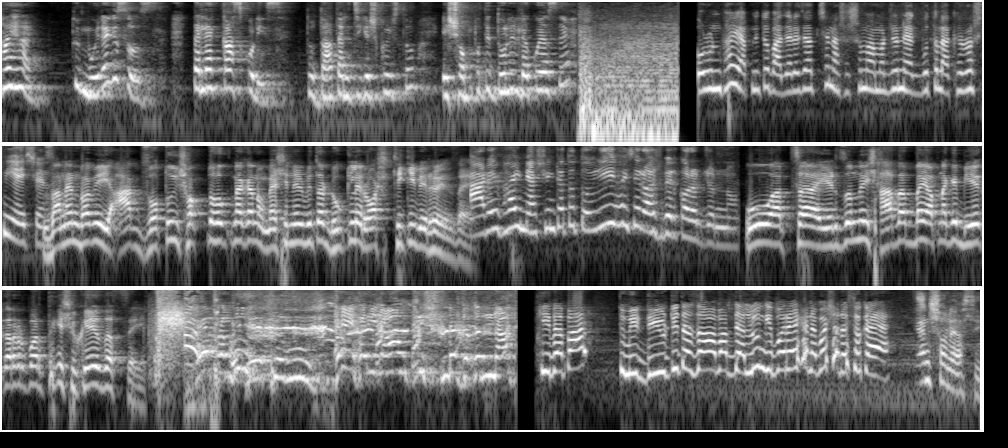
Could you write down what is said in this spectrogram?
হাই হাই তুই মইরা গেছিস? তাহলে এক কাজ করিস তো দাদারে জিজ্ঞেস করিস তো এই সম্পত্তির দলিলটা কই আছে? অরুণ ভাই আপনি তো বাজারে যাচ্ছেন আসার সময় আমার জন্য এক বোতল আখের রস নিয়ে আসেন জানেন ভাবি আগ যতই শক্ত হোক না কেন মেশিনের ভিতর ঢুকলে রস ঠিকই বের হয়ে যায়। আরে ভাই মেশিনটা তো তৈরিই হয়েছে রস বের করার জন্য। ও আচ্ছা এর জন্যই সাদাত ভাই আপনাকে বিয়ে করার পর থেকে শুকিয়ে যাচ্ছে। হে প্রভু! হে প্রভু! হে হরি রাম কৃষ্ণ জগন্নাথ! কি ব্যাপার? তুমি ডিউটিতে যাওয়া বাদ দিয়ে লুঙ্গি পরে এখানে বসে রয়েছো কে? টেনশনে আছি।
